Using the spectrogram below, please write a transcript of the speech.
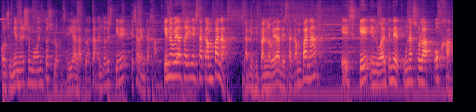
consumiendo en esos momentos lo que sería la placa. Entonces tiene esa ventaja. ¿Qué novedad hay en esta campana? La principal novedad de esta campana es que en lugar de tener una sola hoja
